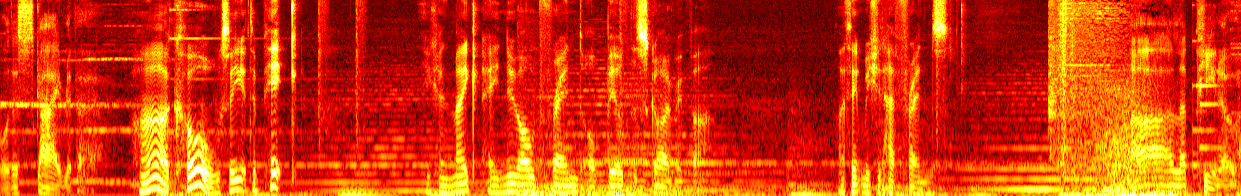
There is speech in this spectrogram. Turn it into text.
or the Sky Ripper? Ah, cool. So you get to pick. You can make a new old friend or build the Sky Ripper. I think we should have friends. Ah, Lapino.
